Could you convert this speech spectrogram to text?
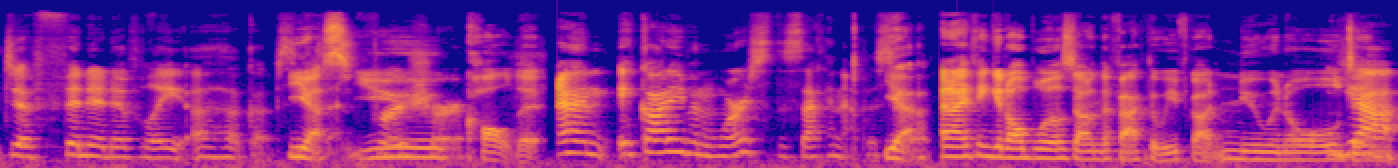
definitively a hookup season. Yes, you for sure. called it. And it got even worse the second episode. Yeah, and I think it all boils down to the fact that we've got new and old, Yeah,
